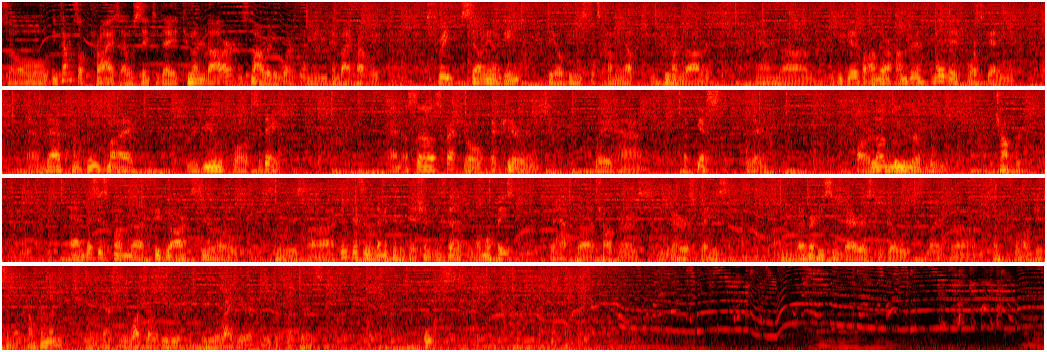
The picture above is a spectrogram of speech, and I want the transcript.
so in terms of price, I would say today $200. It's not really worth. It. I mean, you can buy probably three Sailing Again POPs that's coming up for $200. And um, if you get it for under 100, maybe it's worth getting it. And that concludes my review for today. And as a special appearance, we have a guest today our lovely, lovely Chopper. And this is from the Figuarts Zero series. Uh, I think this is a limited edition. Instead of the normal face, we have the Chopper's embarrassed face. Um, whenever he's embarrassed, he goes like um, some, someone gives him a compliment. You can actually watch a video video right here. He goes like this. Oops.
